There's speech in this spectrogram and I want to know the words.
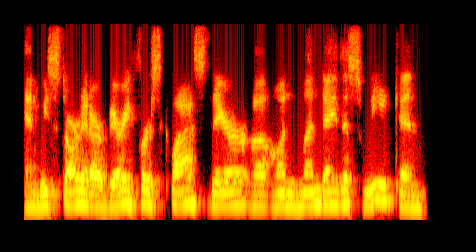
and we started our very first class there uh, on Monday this week. And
